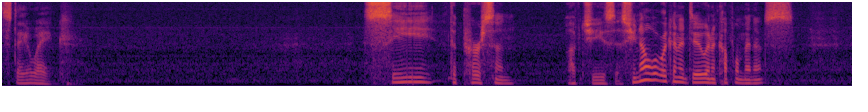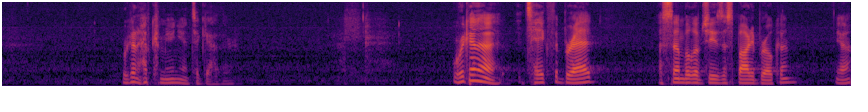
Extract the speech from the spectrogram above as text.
Stay awake. See the person of Jesus. You know what we're going to do in a couple minutes? We're going to have communion together we're going to take the bread, a symbol of Jesus' body broken, yeah?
